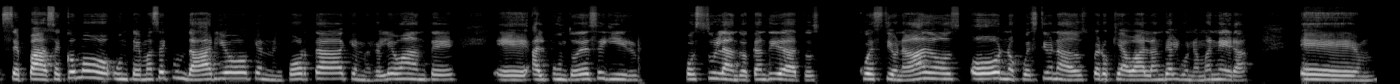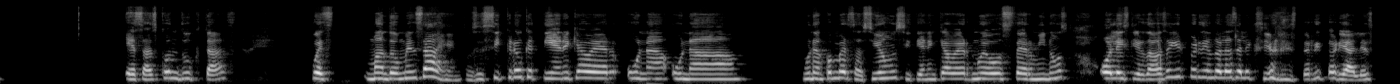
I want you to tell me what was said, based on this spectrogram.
se, pase como un tema secundario que no importa, que no es relevante, eh, al punto de seguir postulando a candidatos cuestionados o no cuestionados, pero que avalan de alguna manera eh, esas conductas, pues manda un mensaje. Entonces sí creo que tiene que haber una, una, una conversación, sí tienen que haber nuevos términos, o la izquierda va a seguir perdiendo las elecciones territoriales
